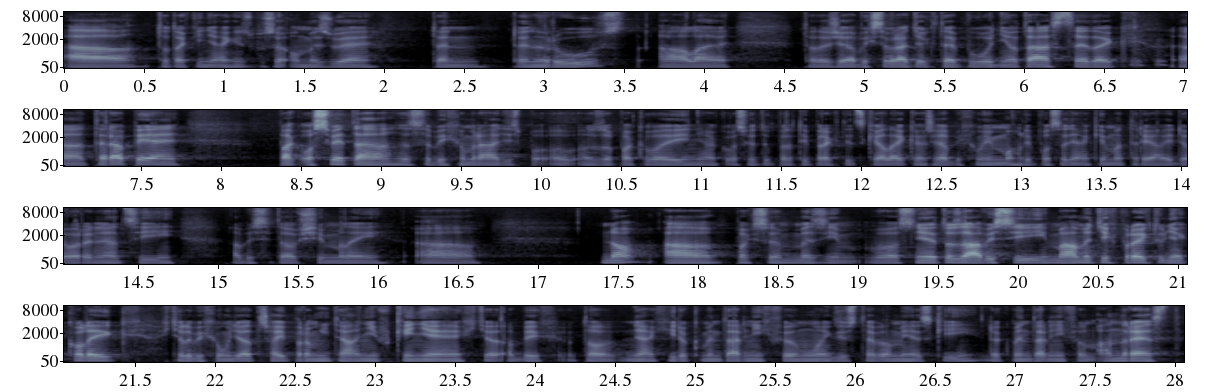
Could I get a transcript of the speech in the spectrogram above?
a to taky nějakým způsobem omezuje ten, ten růst, ale takže abych se vrátil k té původní otázce, tak a, terapie, pak osvěta, zase bychom rádi zopakovali nějakou osvětu pro ty praktické lékaře, abychom jim mohli poslat nějaké materiály do ordinací, aby si to všimli. A, no a pak se mezi, vlastně to závisí, máme těch projektů několik, chtěli bychom udělat třeba i promítání v kině, chtěl, abych to nějakých dokumentárních filmů, existuje velmi hezký dokumentární film Unrest,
